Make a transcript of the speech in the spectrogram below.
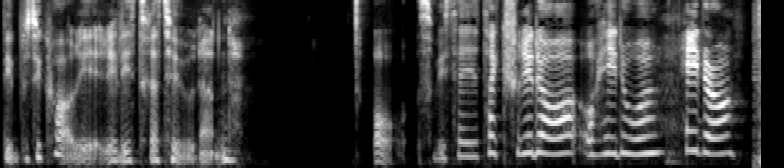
bibliotekarier i litteraturen. Och, så vi säger tack för idag och hej då! Hej då!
